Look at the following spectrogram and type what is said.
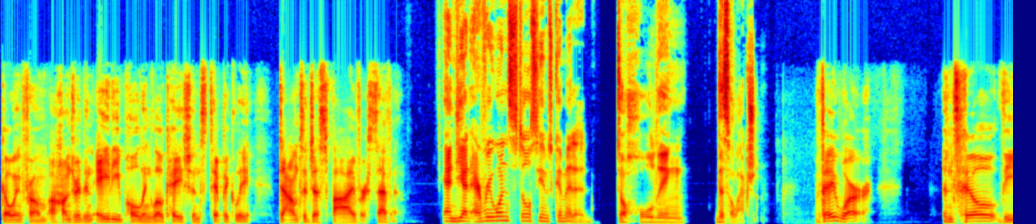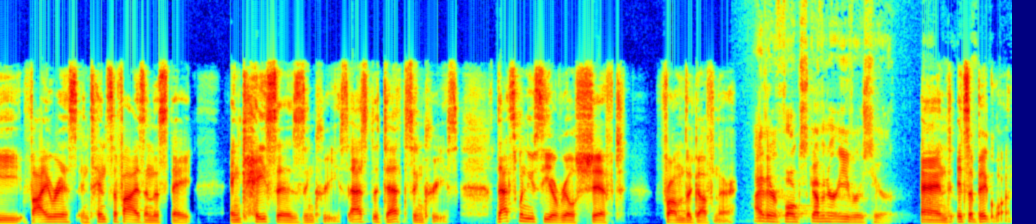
going from 180 polling locations typically down to just five or seven. And yet, everyone still seems committed to holding this election. They were until the virus intensifies in the state and cases increase, as the deaths increase, that's when you see a real shift from the governor. Hi there, folks. Governor Evers here. And it's a big one.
